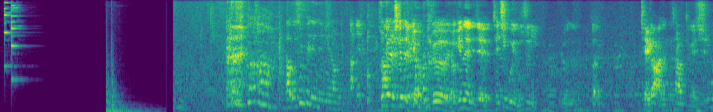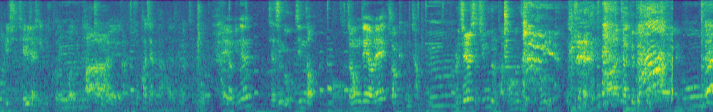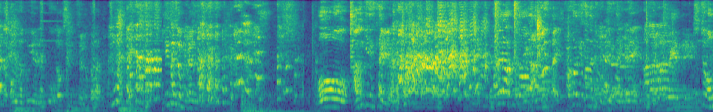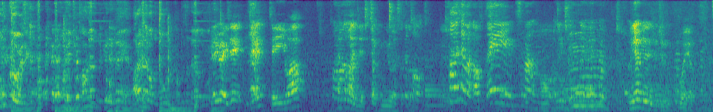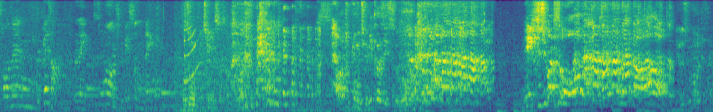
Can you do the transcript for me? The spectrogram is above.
아, 우순 PD님이랑. 아, 이렇게. 소개를 시켜드릴게요. 그 여기는 이제 제 친구인 우순이. 이거는 일단 제가 아는 사람 중에 실물이 진짜 제일 잘생긴 거예요. 음. 탑 정도에 속하지 않나라는 생각 들고. 네, 여기는 제 친구. 진석. 정재열의 중학교 동창. 음. 우리 재열 씨 친구들은 다 검은색 성일이에요. 아 제가 교통했어요. 오. 나 거기서 통일을 했고. 너 혹시 입술 똑같니? 힌트 좀 빌려주세요. 어, 안 웃기는 스타일이에요. 카메라 앞에서는 안 웃기는 스타일. 사석에서는 좀 웃기는 스타일인데 맞아야겠네. 진짜 너무 부끄러워요 지금. 좀, 좀 다루면 제 제이와 한동안 이제 직장 동료였었던. 그쵸. 사회생활 나와서 제일 친한 어, 제일 언니. 친한. 음. 은혁이는 요즘 뭐예요? 저는 회사. 원래 승무원 준비했었는데. 고소공포증이 있어서 아 조경은 재미까지 있어. 얘 기죽 왔어. 나 얘는 술 먹을 때 잘해.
